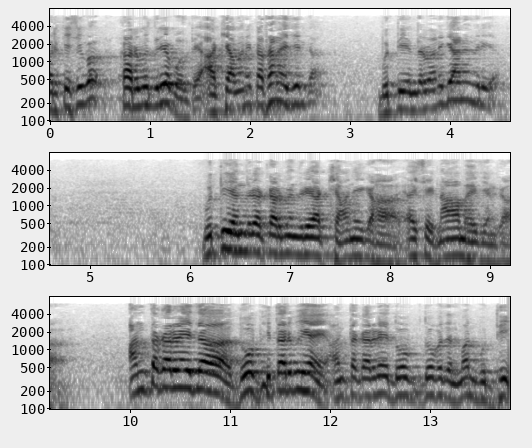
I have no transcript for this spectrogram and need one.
और किसी को कर्म इंद्रिय बोलते हैं। आख्या माने कथन है जिनका। बुद्धि इंद्र मानी ज्ञान इंद्रिय। बुद्धि इंद्रिय, कर्म इंद्रिय, ख्यानी कहा ऐसे नाम है जिनका। अंतकरणे दो भीतर भी है। अंतकरणे दो दो वचन, मन, बुद्धि।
